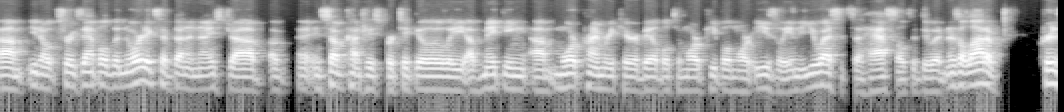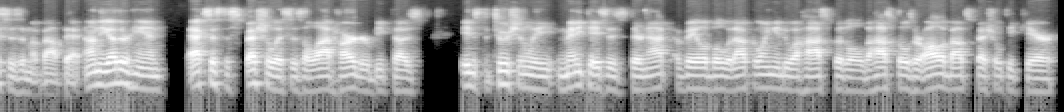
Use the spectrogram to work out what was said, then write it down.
Um, you know, for example, the Nordics have done a nice job of, in some countries, particularly, of making um, more primary care available to more people more easily. In the U.S., it's a hassle to do it, and there's a lot of criticism about that. On the other hand, access to specialists is a lot harder because institutionally, in many cases, they're not available without going into a hospital. The hospitals are all about specialty care,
